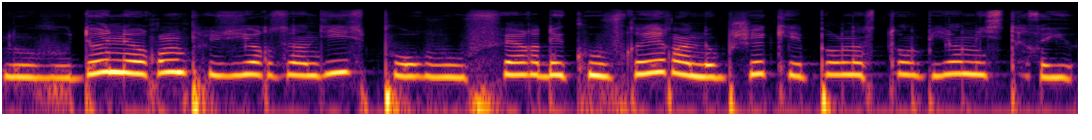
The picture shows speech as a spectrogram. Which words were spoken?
nous vous donnerons plusieurs indices pour vous faire découvrir un objet qui est pour l'instant bien mystérieux.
